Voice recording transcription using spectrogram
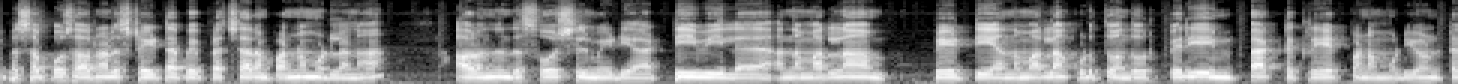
இப்போ சப்போஸ் அவரால் ஸ்ட்ரெயிட்டாக போய் பிரச்சாரம் பண்ண முடியலன்னா அவர் வந்து இந்த சோஷியல் மீடியா டிவியில் அந்த மாதிரிலாம் பேட்டி அந்த மாதிரிலாம் கொடுத்து வந்து ஒரு பெரிய இம்பேக்டை க்ரியேட் பண்ண முடியும்ன்ட்டு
